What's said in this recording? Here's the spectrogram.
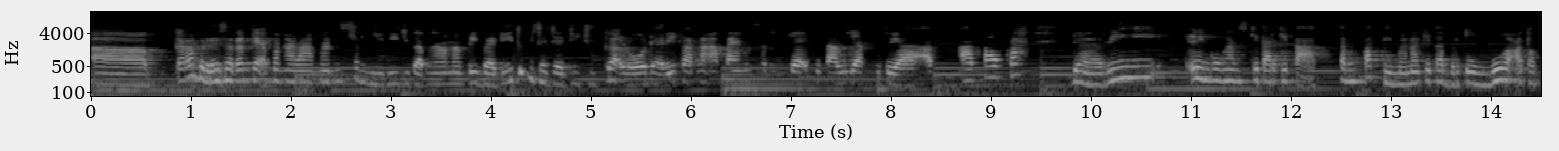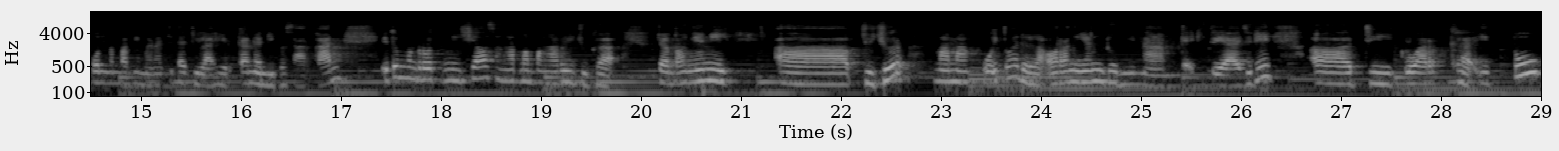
Uh, karena berdasarkan kayak pengalaman sendiri juga pengalaman pribadi itu bisa jadi juga loh dari karena apa yang sering kayak kita lihat gitu ya. Ataukah dari lingkungan sekitar kita tempat di mana kita bertumbuh ataupun tempat di mana kita dilahirkan dan dibesarkan itu menurut Michelle sangat mempengaruhi juga. Contohnya nih uh, jujur mamaku itu adalah orang yang dominan kayak gitu ya. Jadi uh, di keluarga itu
